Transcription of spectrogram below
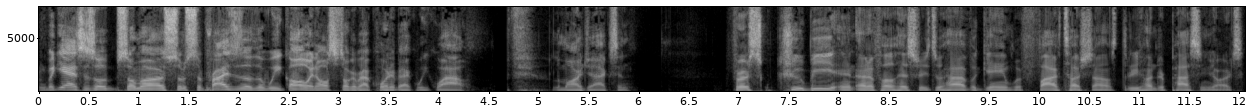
but yeah, so, so some uh, some surprises of the week. Oh, and also talk about quarterback week. Wow, Lamar Jackson. First QB in NFL history to have a game with five touchdowns, 300 passing yards,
